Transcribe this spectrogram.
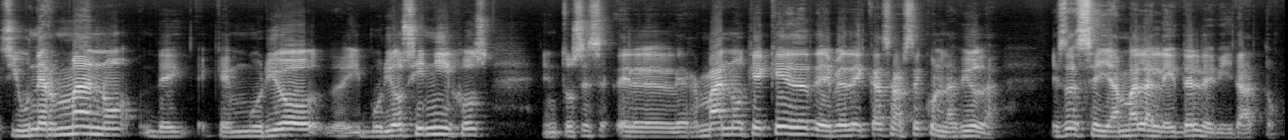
si un hermano de, que murió y murió sin hijos, entonces el hermano que quede debe de casarse con la viuda. Eso se llama la ley del levirato.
